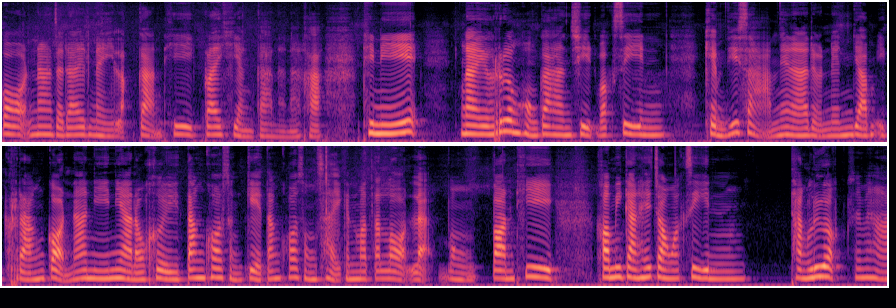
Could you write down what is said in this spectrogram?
ก็น่าจะได้ในหลักการที่ใกล้เคียงกันนะคะ ทีนี้ในเรื่องของการฉีดวัคซีนเข็มที่3เนี่ยนะเดี๋ยวเน้นย้ำอีกครั้งก่อนหน้านี้เนี่ยเราเคยตั้งข้อสังเกตตั้งข้อสงสัยกันมาตลอดแหละตอนที่เขามีการให้จองวัคซีนทางเลือกใช่ไหมคะ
